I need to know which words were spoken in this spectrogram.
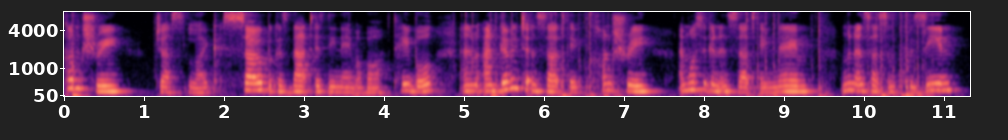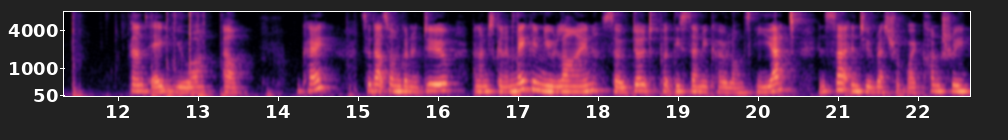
country just like so because that is the name of our table. And I'm going to insert a country. I'm also going to insert a name. I'm going to insert some cuisine and a URL. Okay, so that's what I'm going to do. And I'm just going to make a new line. So don't put these semicolons yet. Insert into restaurant by country.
